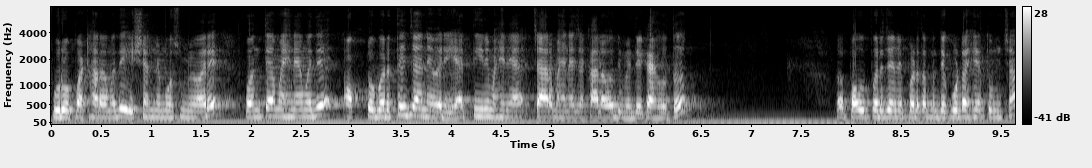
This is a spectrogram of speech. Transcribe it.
पूर्व पठारामध्ये ईशान्य मोसमी वारे कोणत्या महिन्यामध्ये? ऑक्टोबर ते जानेवारी. या तीन महिन्या चार महिन्याच्या कालावधीमध्ये काय होतं? पाऊस पर्जन्य पडतं पण ते म्हणजे कुठं? हे तुमच्या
